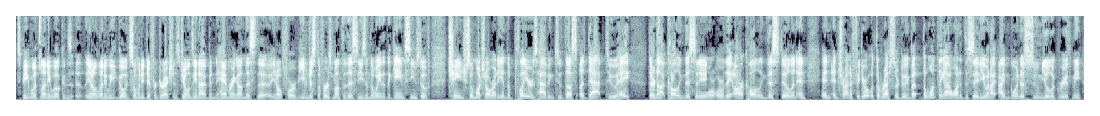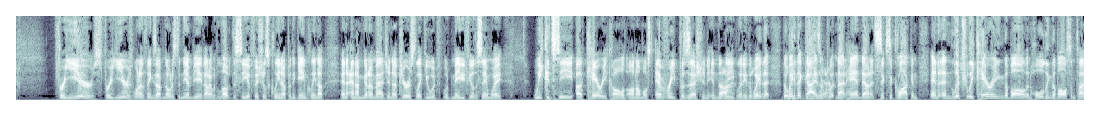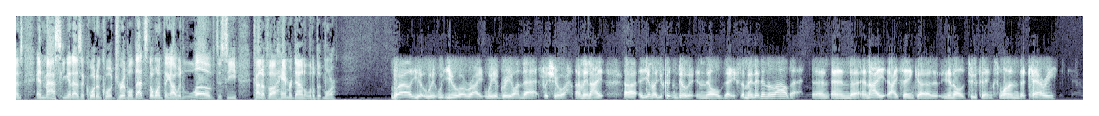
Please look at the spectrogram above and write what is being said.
speaking with Lenny Wilkens, uh, you know, Lenny, we could go in so many different directions. Jonesy and I have been hammering on this, the you know, for even just the first month of this season, the way that the game seems to have changed so much already, and the players having to thus adapt to, hey, they're not calling this anymore, or they are calling this still, and and and, and trying to figure out what the refs are doing. But the one thing I wanted to say to you, and I, I'm going to assume you'll agree with me for years, for years, one of the things I've noticed in the NBA that I would love to see officials clean up and the game clean up, and, and I'm going to imagine a purist like you would, would maybe feel the same way. We could see a carry called on almost every possession in the league, Lenny. The way that the way that guys yeah. are putting that hand down at six o'clock and, and, and literally carrying the ball and holding the ball sometimes and masking it as a quote unquote dribble. That's the one thing I would love to see kind of uh, hammered down a little bit more. Well, you we, you are right. We agree on that for sure. I mean, I, uh, you know, you couldn't do it in the old days. I mean, they didn't allow that, and and uh, and I I think uh, you know two things. One, the carry,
